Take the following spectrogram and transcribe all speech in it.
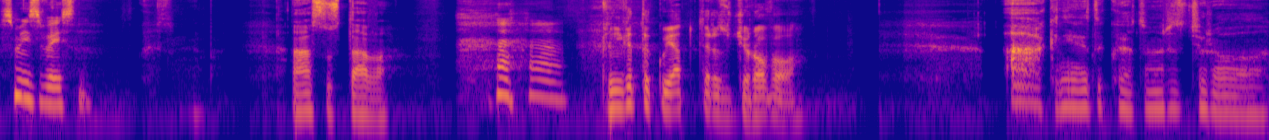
сме известни. Аз остава. Книгата, която те разочаровала. А, книгата, която ме разочаровала.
